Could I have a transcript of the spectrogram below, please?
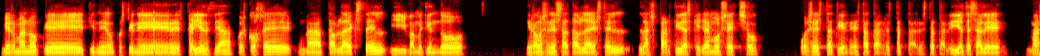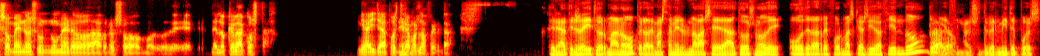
mi hermano que tiene, pues tiene experiencia, pues coge una tabla Excel y va metiendo digamos, en esa tabla de Excel, las partidas que ya hemos hecho, pues esta tiene, esta tal, esta tal, esta tal, y ya te sale más o menos un número a grosso modo de, lo que va a costar. Y ahí ya pues tiramos la oferta. Genial, tienes ahí tu hermano, pero además también es una base de datos, ¿no? De otras reformas que has ido haciendo y al final eso te permite pues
